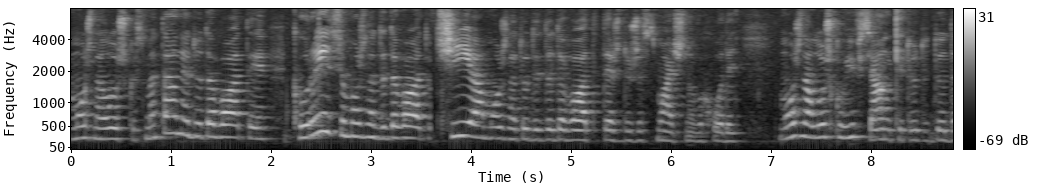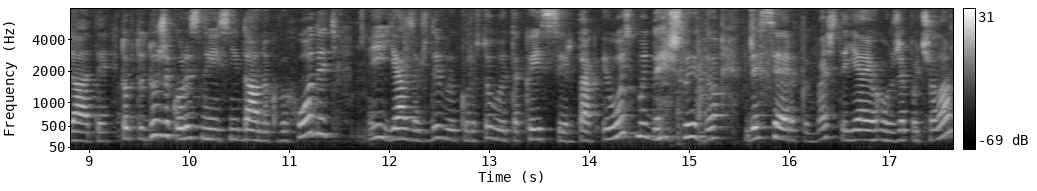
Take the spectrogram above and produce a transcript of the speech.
можна ложку сметани додавати, корицю можна додавати, чія можна туди додавати, теж дуже смачно виходить. Можна ложку вівсянки туди додати. Тобто дуже корисний сніданок виходить, і я завжди використовую такий сир. Так, і ось ми дійшли до десерту. Бачите, я його вже почала.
